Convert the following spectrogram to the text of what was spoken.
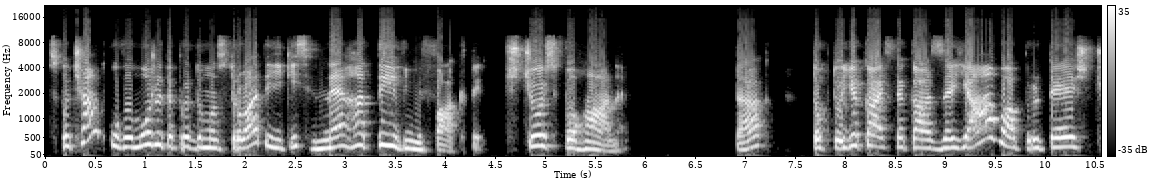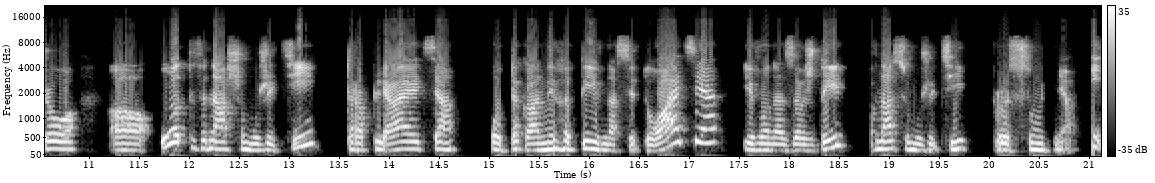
Спочатку ви можете продемонструвати якісь негативні факти, щось погане. Так? Тобто якась така заява про те, що а, от в нашому житті трапляється от така негативна ситуація, і вона завжди в нашому житті присутня. І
